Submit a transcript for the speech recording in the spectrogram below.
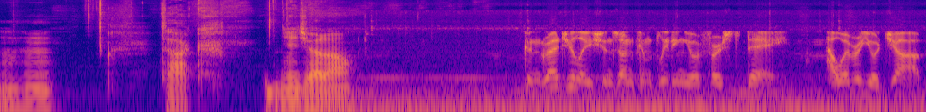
Mhm. Tak. Niedziela. Congratulations on completing your first day. However, your job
